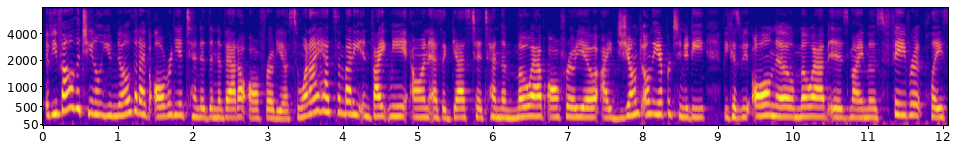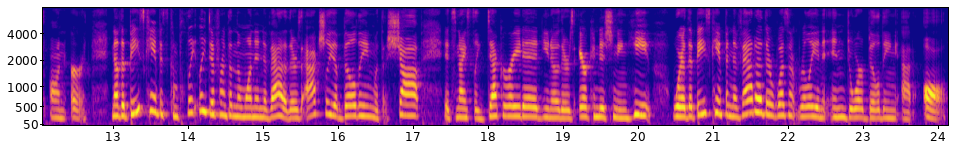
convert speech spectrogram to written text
If you follow the channel, you know that I've already attended the Nevada Off-Roadeo. So when I had somebody invite me on as a guest to attend the Moab Off-Roadeo, I jumped on the opportunity because we all know Moab is my most favorite place on earth. Now the base camp is completely different than the one in Nevada. There's actually a building with a shop. It's nicely decorated. You know, there's air conditioning, heat, where the base camp in Nevada, there wasn't really an indoor building at all.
